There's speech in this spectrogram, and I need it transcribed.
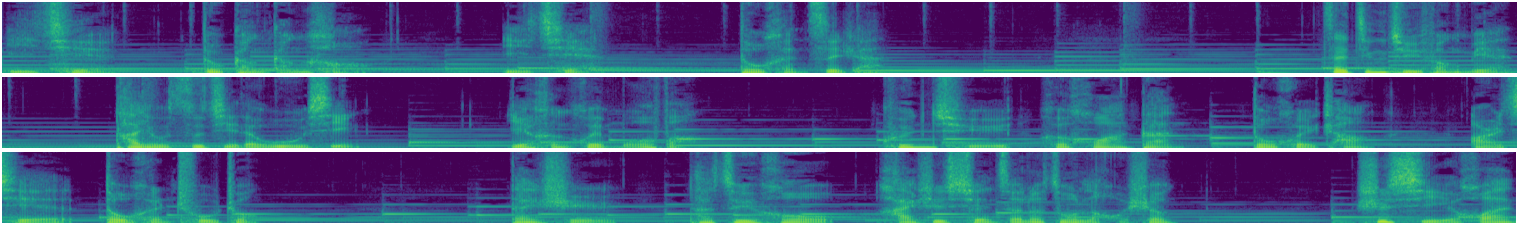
一切都刚刚好，一切都很自然。在京剧方面，他有自己的悟性。也很会模仿，昆曲和花旦都会唱，而且都很出众。但是他最后还是选择了做老生，是喜欢，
